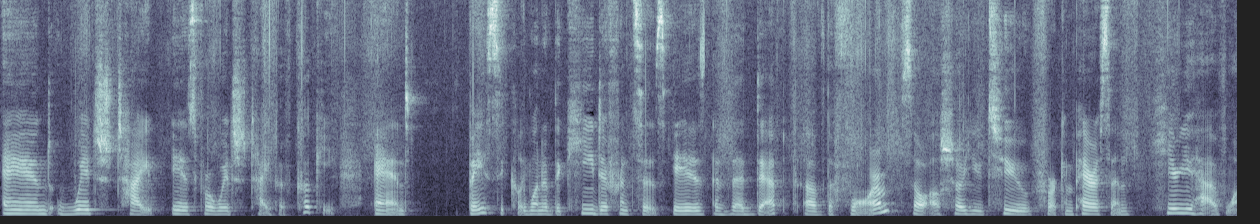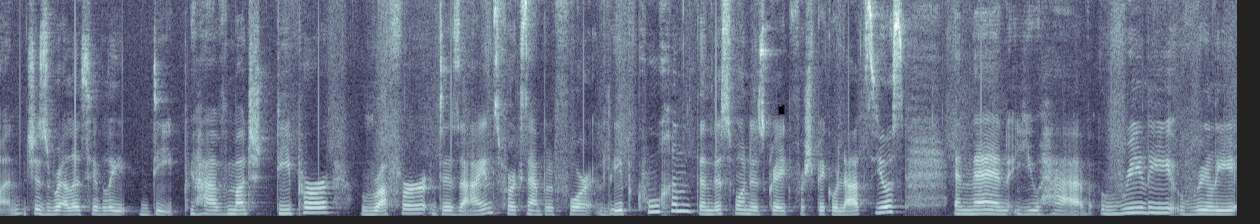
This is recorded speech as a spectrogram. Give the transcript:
and which type is for which type of cookie. And basically one of the key differences is the depth of the form. So I'll show you two for comparison. Here you have one, which is relatively deep. You have much deeper, rougher designs. For example, for Lebkuchen, then this one is great for Spekulatius. And then you have really, really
